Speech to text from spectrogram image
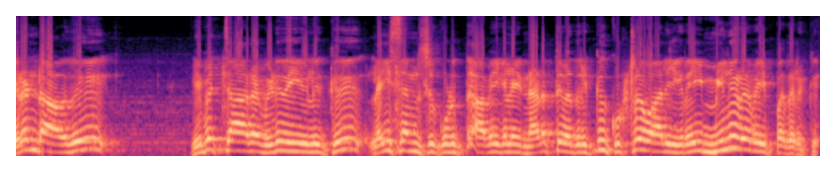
இரண்டாவது விபச்சார விடுதிகளுக்கு லைசன்ஸ் கொடுத்து அவைகளை நடத்துவதற்கு குற்றவாளிகளை மிளிர வைப்பதற்கு.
